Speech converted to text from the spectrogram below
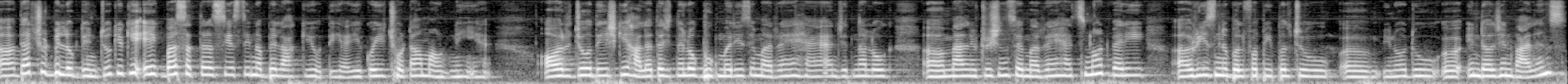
that should be looked into क्योंकि एक बस सत्तर अस्सी अस्सी नब्बे लाख की होती है। ये कोई छोटा अमाउंट नहीं है। और जो देश की हालत है जितने लोग भूखमरी से मर रहे हैं एंड जितना लोग मेल uh, न्यूट्रिशन से मर रहे हैं it's not very reasonable for people to you know do indulge in violence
